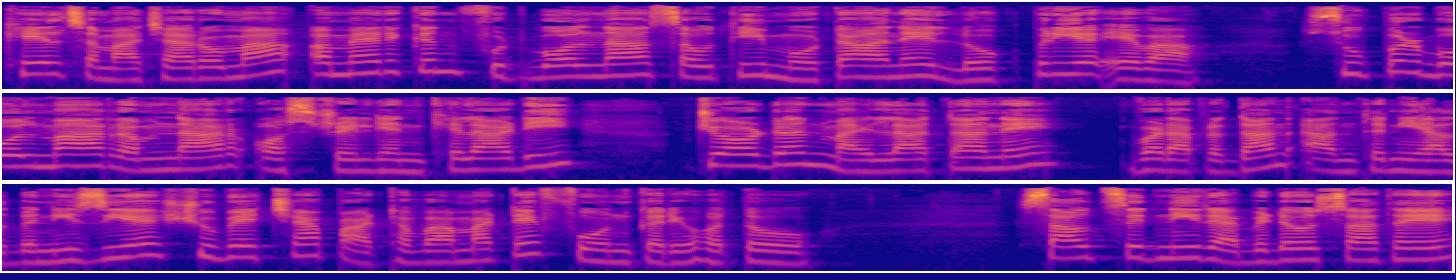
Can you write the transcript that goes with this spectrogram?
ખેલ સમાચારોમાં અમેરિકન ફૂટબોલના સૌથી મોટા અને લોકપ્રિય એવા સુપર બોલમાં રમનાર ઓસ્ટ્રેલિયન ખેલાડી જોર્ડન માઇલાતાને વડાપ્રધાન આન્થની આલ્બનીઝીએ શુભેચ્છા પાઠવવા માટે ફોન કર્યો હતો. સાઉથ સિડની રેબેડો સાથે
